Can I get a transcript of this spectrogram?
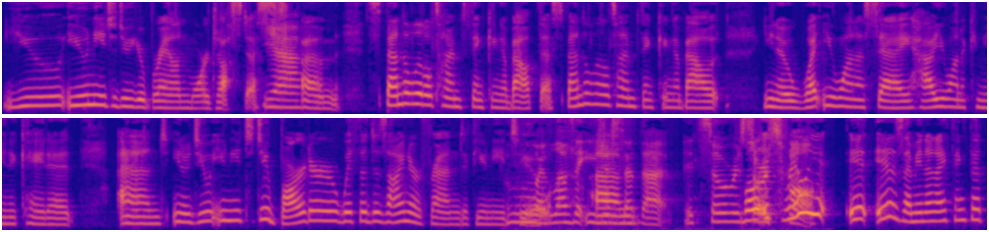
You, you need to do your brand more justice. Yeah. Um, spend a little time thinking about this. Spend a little time thinking about, you know, what you want to say, how you want to communicate it. And you know, do what you need to do. Barter with a designer friend if you need to. Ooh, I love that you just Um, said that. It's so resourceful. well, it's really it is. I mean, and I think that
